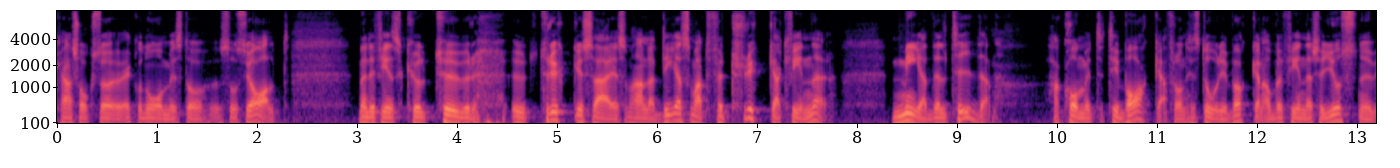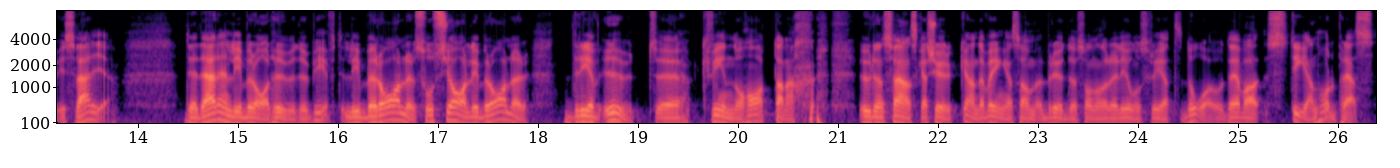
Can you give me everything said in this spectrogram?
kanske också ekonomiskt och socialt. Men det finns kulturuttryck i Sverige som handlar dels om att förtrycka kvinnor. Medeltiden har kommit tillbaka från historieböckerna och befinner sig just nu i Sverige. Det där är en liberal huvuduppgift. Liberaler, socialliberaler drev ut eh, kvinnohatarna ur den svenska kyrkan. Det var ingen som brydde sig om någon religionsfrihet då och det var stenhård press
